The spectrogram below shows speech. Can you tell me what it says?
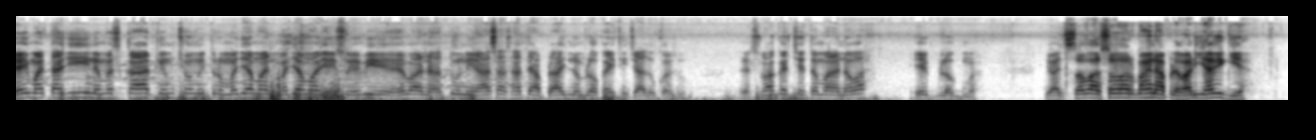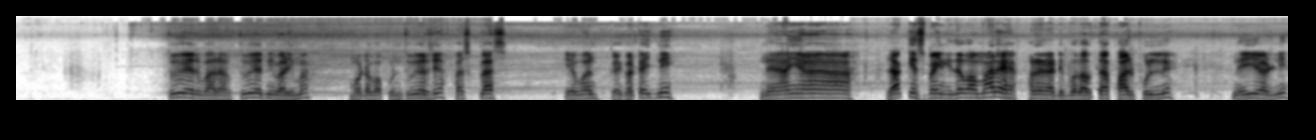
જય માતાજી, નમસ્કાર, કેમ છો મિત્રો? મજામાં મજામાં જ. રહીશું એવી હેવાને હતું ની આશા સાથે આપણે આજનો બ્લોગ અહીંથી ચાલુ કરશું. એટલે સ્વાગત છે તમારા નવા એક બ્લોગમાં. આજ સવાર સવારમાં ને આપણે વાડી આવી ગયા. તુવેર વાળા, તુવેરની વાડીમાં. મોટા બાપુની તુવેર છે ફર્સ્ટ ક્લાસ એ વન કંઈ ઘટે જ નહીં. ને અહીંયા રાકેશભાઈની દવા મારે ફળરાટી બોલાવતા, ફાલ ફૂલની ને ઈયળની.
